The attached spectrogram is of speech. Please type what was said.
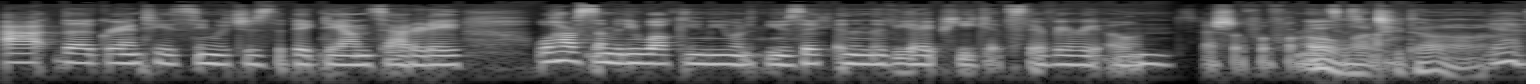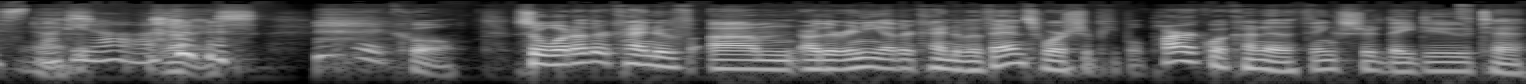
at the grand tasting, which is the big day on Saturday, we'll have somebody welcoming you with music, and then the VIP gets their very own special Oh, performance. as la well. ti da. Yes, la ti da. nice. Very cool. So, what other kind of um, are there any other kind of events? Where should people park? What kind of things should they do to?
